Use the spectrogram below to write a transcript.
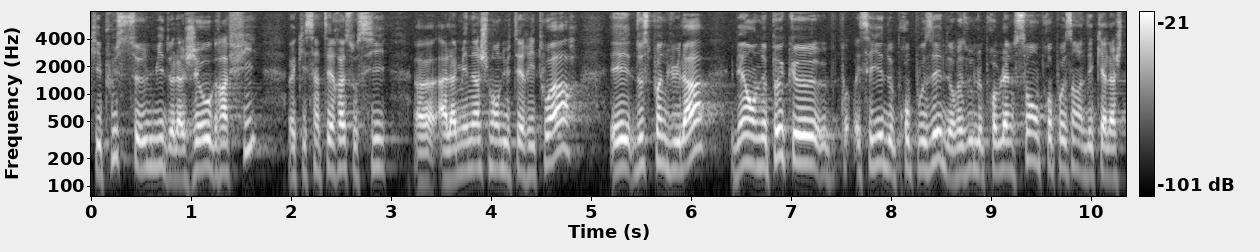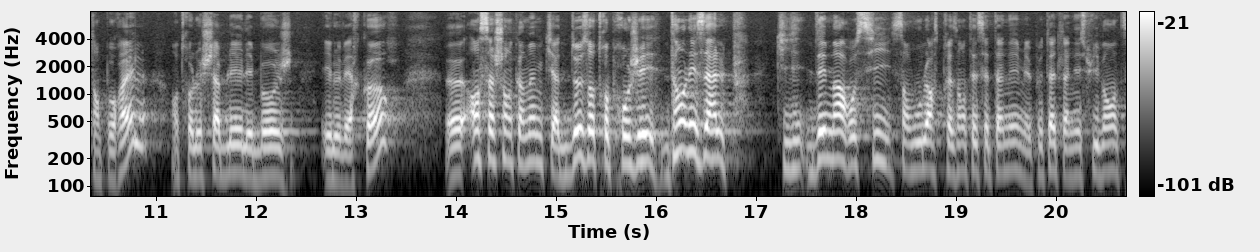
qui est plus celui de la géographie, euh, qui s'intéresse aussi euh, à l'aménagement du territoire, et de ce point de vue-là, eh bien, on ne peut que essayer de proposer, de résoudre le problème soit en proposant un décalage temporel entre le Chablais, les Bauges et le Vercors, euh, en sachant quand même qu'il y a deux autres projets dans les Alpes qui démarrent aussi, sans vouloir se présenter cette année, mais peut-être l'année suivante,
